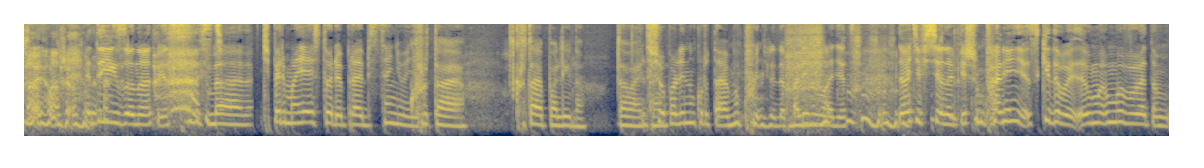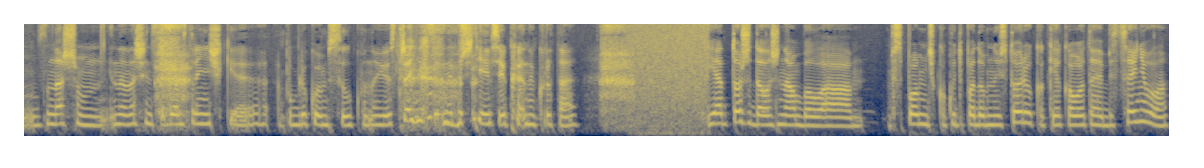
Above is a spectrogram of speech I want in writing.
Это их зона ответственности. Да, да. Теперь моя история про обесценивание. Крутая. Крутая Полина. Давай. Все. Полина крутая, мы поняли, да, Полина молодец. Давайте все напишем Полине, скидывай, мы, мы в этом, в нашем, на нашей инстаграм-страничке опубликуем ссылку на ее страницу, напишите ей все, какая она крутая. Я тоже должна была вспомнить какую-то подобную историю, как я кого-то обесценивала,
